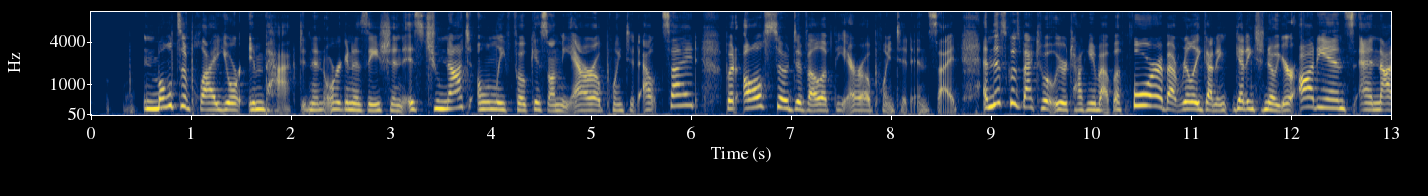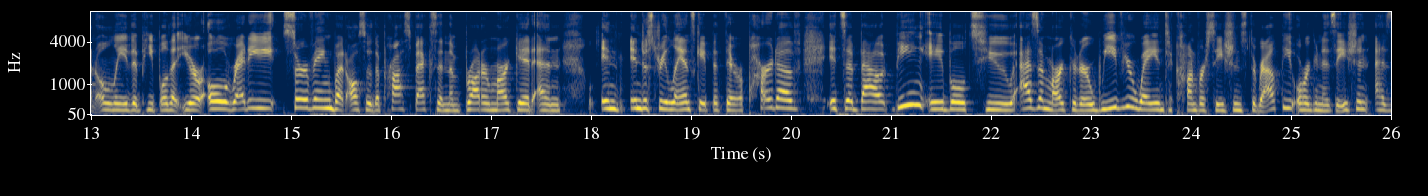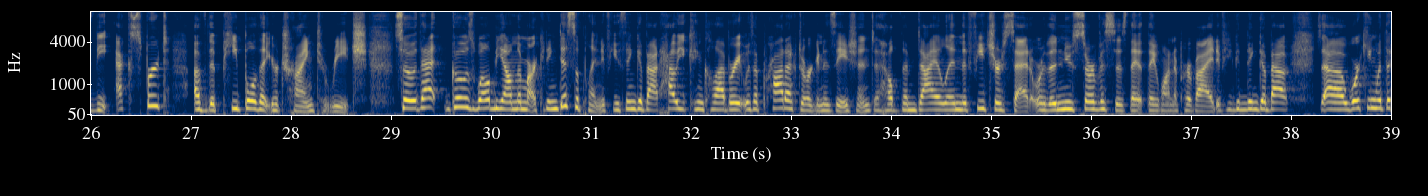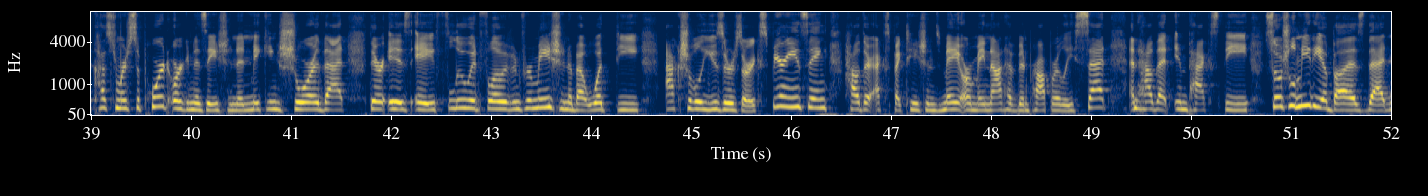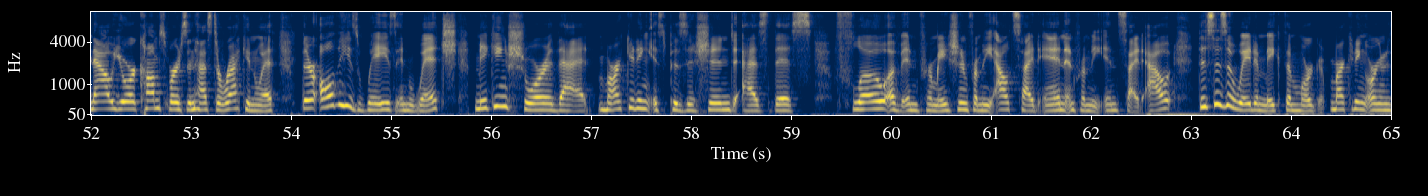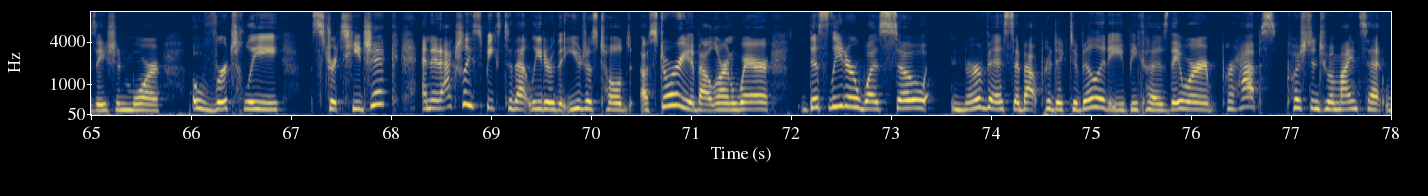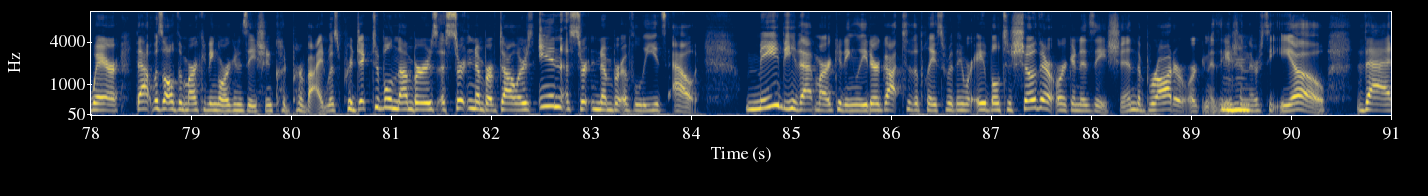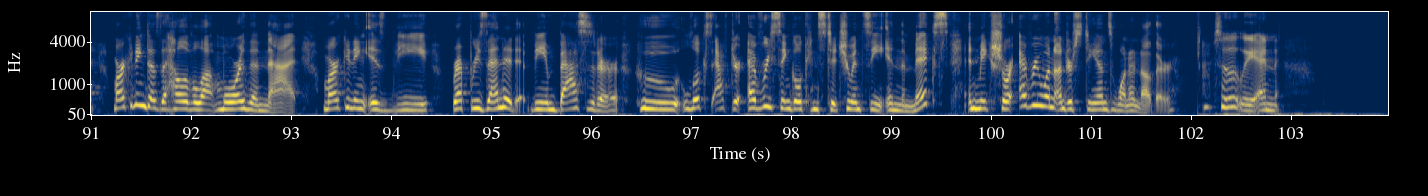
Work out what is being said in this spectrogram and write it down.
multiply your impact in an organization is to not only focus on the arrow pointed outside, but also develop the arrow pointed inside. And this goes back to what we were talking about before about really getting getting to know your audience and not only the people that you're already serving, but also the prospects and the broader market and in industry landscape that they're a part of. It's about being able to, as a marketer, weave your way into conversations throughout the organization as the expert of the people that you're trying to reach. So that goes well beyond the marketing discipline. If you think about how you can collaborate with a product organization to help them dial in the feature set or the new services that they want to provide, if you can think about uh, working with the customer support organization and making sure that there is a fluid flow of information about what the actual users are experiencing, how their expectations may or may not have been properly set, and how that impacts the social media buzz that now your comms person has to reckon with. There are all these ways in which making sure that marketing is positioned as this flow of information from the outside in and from the inside out. This is a way to make the marketing organization more overtly strategic. And it actually speaks to that leader that you just told a story about, Lauren, where this leader was so nervous about predictability because they were perhaps pushed into a mindset where that was all the marketing organization could provide was predictable numbers a certain number of dollars in a certain number of leads out maybe that marketing leader got to the place where they were able to show their organization the broader organization mm-hmm. their ceo that marketing does a hell of a lot more than that marketing is the representative the ambassador who looks after every single constituency in the mix and makes sure everyone understands one another. Absolutely. And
